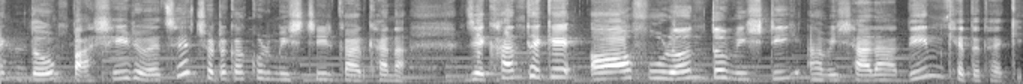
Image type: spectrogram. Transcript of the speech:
একদম পাশেই রয়েছে ছোট কাকুর মিষ্টির কারখানা, যেখান থেকে অফুরন্ত মিষ্টি আমি সারা দিন খেতে থাকি।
